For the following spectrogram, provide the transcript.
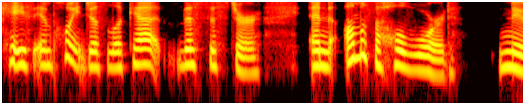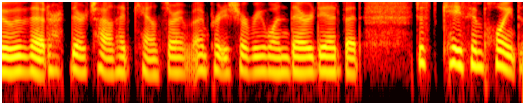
case in point, just look at this sister. And almost the whole ward knew that their child had cancer. I'm, I'm pretty sure everyone there did, but just case in point,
